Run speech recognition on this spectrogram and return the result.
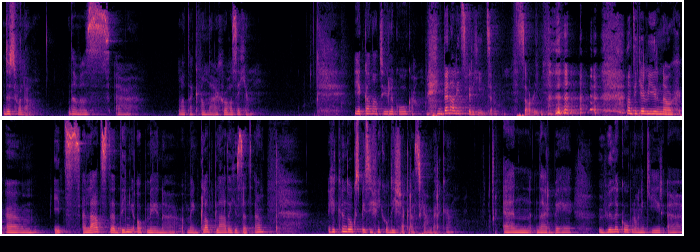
Dus voilà, dat was uh, wat ik vandaag wou zeggen. Je kan natuurlijk ook. Ik ben al iets vergeten. Sorry. Want ik heb hier nog um, iets, een laatste ding op mijn, uh, op mijn kladbladen gezet. Hè. Je kunt ook specifiek op die chakras gaan werken. En daarbij wil ik ook nog een keer uh,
